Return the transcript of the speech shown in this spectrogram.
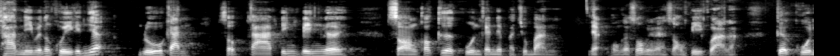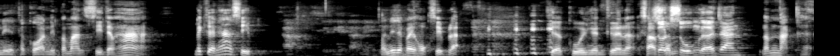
ชาตินี้ไม่ต้องคุยกันเยอะ รู้กันสบตาปิ๊งปิ๊งเลยสองก็เกื้อกูลกันในปัจจุบันเนี่ยผมกับส้มเนี่ยสองปีกว่าแล้วเกื้อกูลเนี่ยแต่ก่อนนี่ประมาณสี่ถึงห้าไม่เกินห้าสิบครับเป็นไงตอนนี้ตอนนี้จะไปหกสิบแล้วเกื้อกูลกันเกินแล้วสะส่วสนมสูงเหรออาจารย์น้ำหนักฮะ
